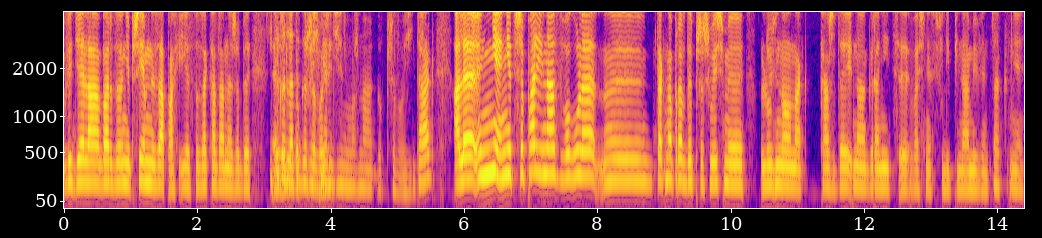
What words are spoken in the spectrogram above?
wydziela bardzo nieprzyjemny zapach i jest to zakazane, żeby I tylko żeby dlatego, że śmierdzi nie można go przewozić. Tak, ale nie, nie trzepali nas w ogóle. Yy, tak naprawdę przeszłyśmy luźno na każdej, na granicy właśnie z Filipinami, więc tak. nie,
